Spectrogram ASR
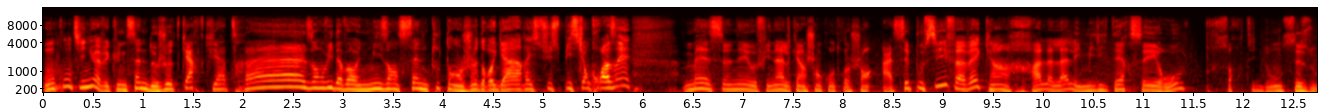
On continue avec une scène de jeu de cartes qui a très envie d'avoir une mise en scène tout en jeu de regard et suspicion croisée, mais ce n'est au final qu'un champ contre champ assez poussif avec un ralala les militaires ces héros sortis d'on ne où.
